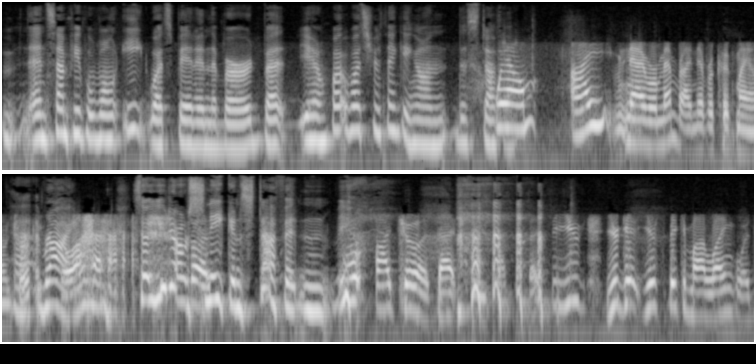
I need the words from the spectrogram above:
And some people won't eat what's been in the bird, but, you know, what, what's your thinking on the stuffing? Well, I now remember I never cooked my own Uh, turkey. right. so you don't But- sneak and stuff it and. Well, I could. That, that see, you you get you're speaking my language.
